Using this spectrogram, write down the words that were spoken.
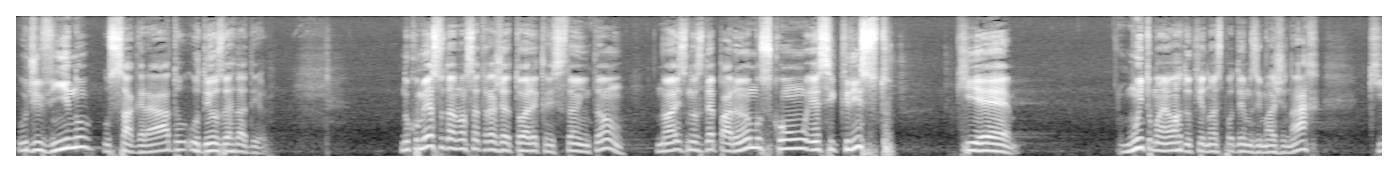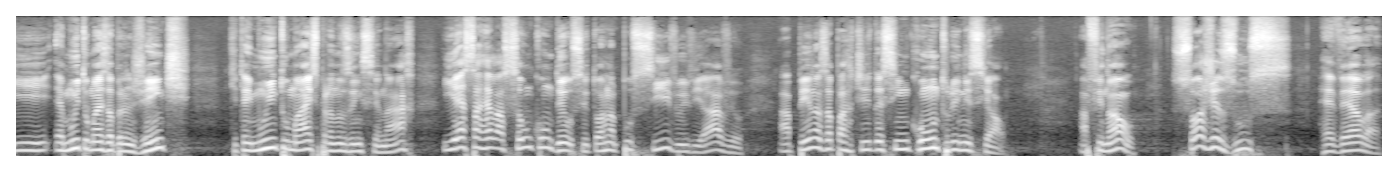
o divino, o sagrado, o Deus verdadeiro. No começo da nossa trajetória cristã, então, nós nos deparamos com esse Cristo que é muito maior do que nós podemos imaginar, que é muito mais abrangente, que tem muito mais para nos ensinar, e essa relação com Deus se torna possível e viável apenas a partir desse encontro inicial. Afinal, só Jesus revela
